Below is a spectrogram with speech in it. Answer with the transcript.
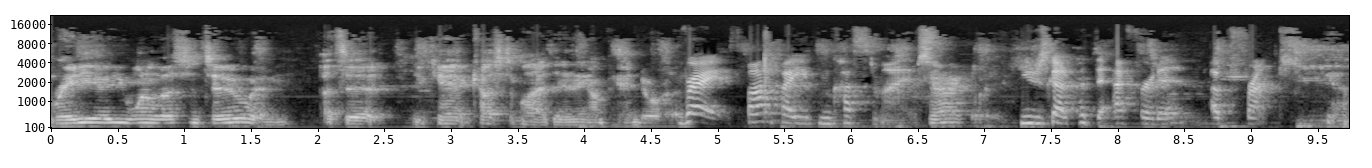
radio you want to listen to, and that's it. You can't customize anything on Pandora. Right. Spotify you can customize. Exactly. You just got to put the effort in up front. Yeah.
